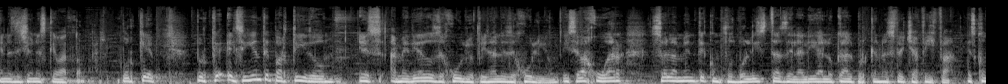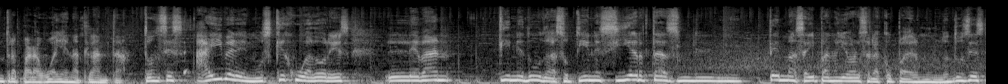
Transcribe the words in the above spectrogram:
en las decisiones que va a tomar. ¿Por qué? Porque el siguiente partido es a mediados de julio, finales de julio, y se va a jugar solamente con futbolistas de la liga local porque no es fecha FIFA, es contra Paraguay en Atlanta. Entonces ahí veremos qué jugadores le van, tiene dudas o tiene ciertas mm, temas ahí para no llevarlos a la Copa del Mundo. Entonces,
